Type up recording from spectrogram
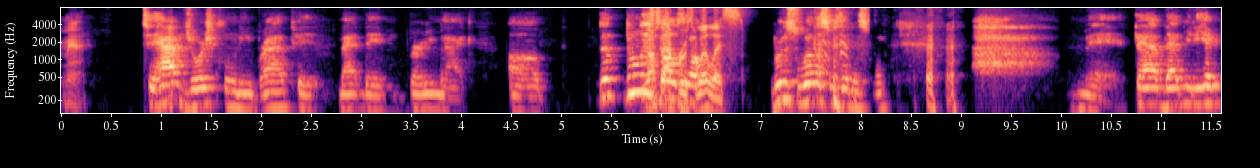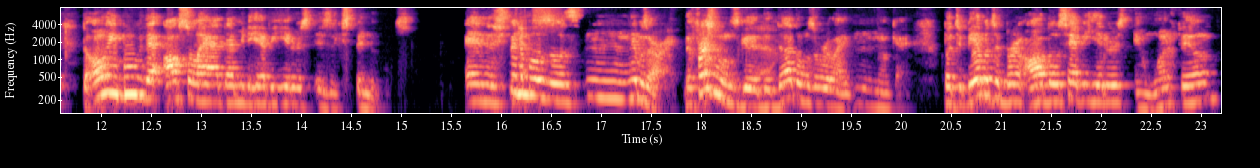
Man, to have George Clooney, Brad Pitt, Matt Damon, Bernie Mac, uh, the, the list goes Bruce Willis. Bruce Willis was in this one. Man, to have that many heavy. The only movie that also had that many heavy hitters is Expendables. And Expendables yes. was mm, it was all right. The first one was good. Yeah. The, the, other ones were like mm, okay, but to be able to bring all those heavy hitters in one film,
